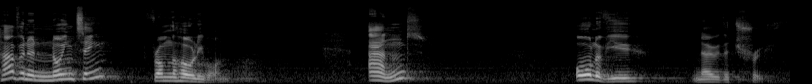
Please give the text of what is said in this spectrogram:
have an anointing from the Holy One, and all of you know the truth.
